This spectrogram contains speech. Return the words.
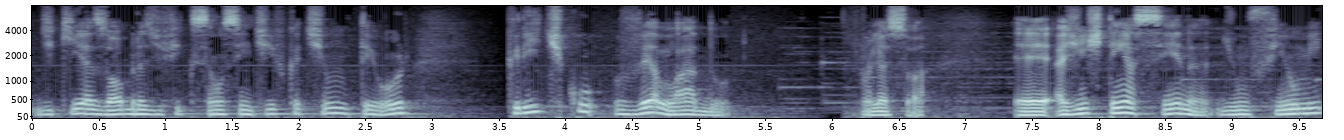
de que as obras de ficção científica tinham um teor crítico velado. Olha só, é, a gente tem a cena de um filme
